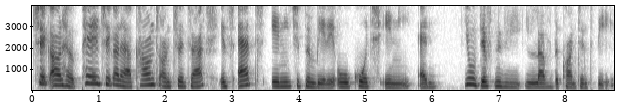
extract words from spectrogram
check out her page, check out her account on Twitter. It's at Annie Chipembere or Coach Annie, and you'll definitely love the content there.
